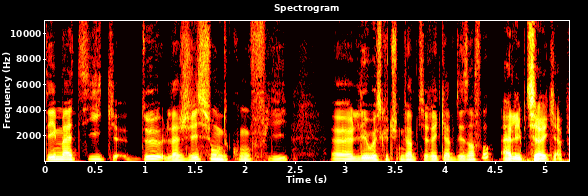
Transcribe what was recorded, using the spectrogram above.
thématique de la gestion de conflits. Euh, Léo, est-ce que tu nous fais un petit récap des infos? Allez, petit récap.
